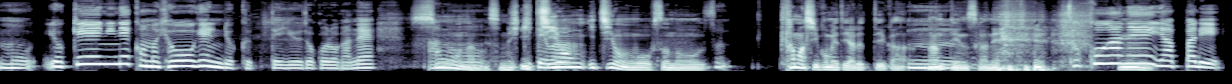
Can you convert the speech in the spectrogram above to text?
い。もう余計にねこの表現力っていうところがねそうなんですね。一は音一音をそのそ魂込めてやるっていうか、うん。なんていうんですかね。そこがね、やっぱり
